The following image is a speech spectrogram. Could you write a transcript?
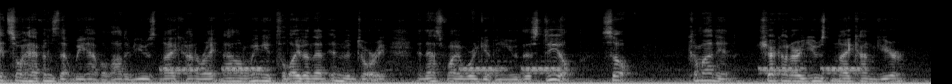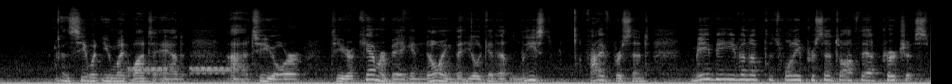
It so happens that we have a lot of used Nikon right now and we need to lighten that inventory and that's why we're giving you this deal. So come on in, check out our used Nikon gear and see what you might want to add uh, to your to your camera bag and knowing that you'll get at least 5%, maybe even up to 20% off that purchase.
